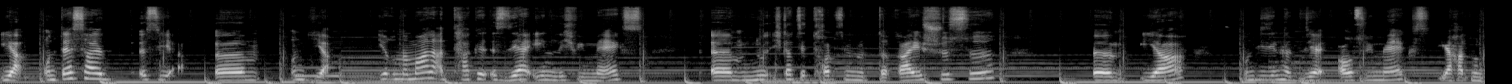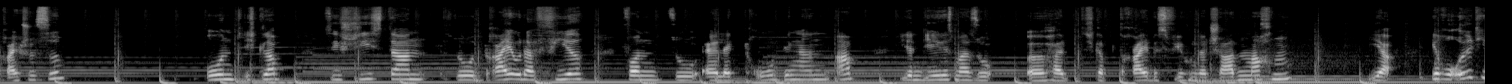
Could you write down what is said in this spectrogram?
Ja, und deshalb ist sie, ähm, und ja, ihre normale Attacke ist sehr ähnlich wie Max. Ähm, nur, ich glaube, sie hat trotzdem nur drei Schüsse. Ähm, ja. Und die sehen halt sehr aus wie Max. Ja, hat nur drei Schüsse. Und ich glaube, sie schießt dann so drei oder vier von so Elektro-Dingern ab, die dann jedes Mal so äh, halt, ich glaube, drei bis 400 Schaden machen. Ja, ihre Ulti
